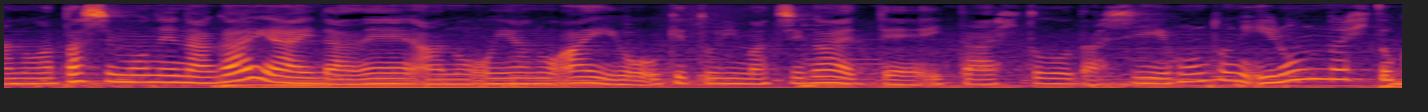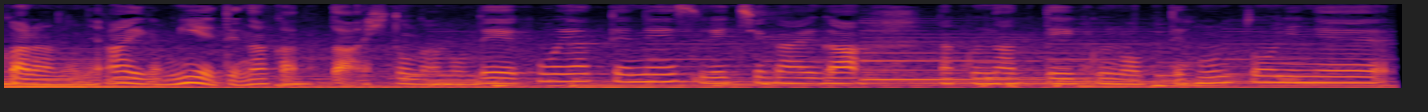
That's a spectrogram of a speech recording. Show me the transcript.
あの私もね長い間ねあの親の愛を受け取り間違えていた人だし本当にいろんな人からの、ね、愛が見えてなかった人なのでこうやってねすれ違いがなくなっていくのって本当にね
